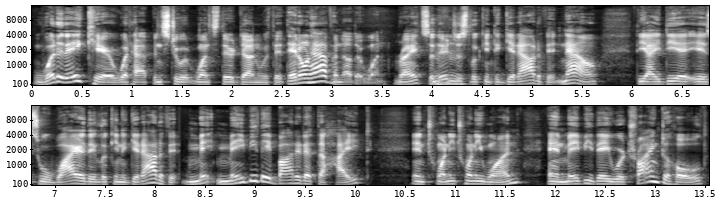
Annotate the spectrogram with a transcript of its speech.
what do they care what happens to it once they're done with it? They don't have another one, right? So they're mm-hmm. just looking to get out of it. Now, the idea is, well, why are they looking to get out of it? Maybe they bought it at the height in 2021, and maybe they were trying to hold,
